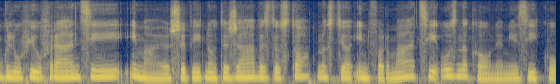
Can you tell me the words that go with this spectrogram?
Gluhi v Franciji imajo še vedno težave z dostopnostjo informacij v znakovnem jeziku.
